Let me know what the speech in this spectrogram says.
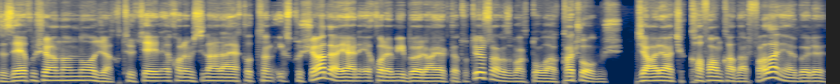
mesela Z kuşağından ne olacak? Türkiye'nin ekonomisini hala ayakta tutan X kuşağı da yani ekonomiyi böyle ayakta tutuyorsanız bak dolar kaç olmuş? Cari açık kafam kadar falan yani böyle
